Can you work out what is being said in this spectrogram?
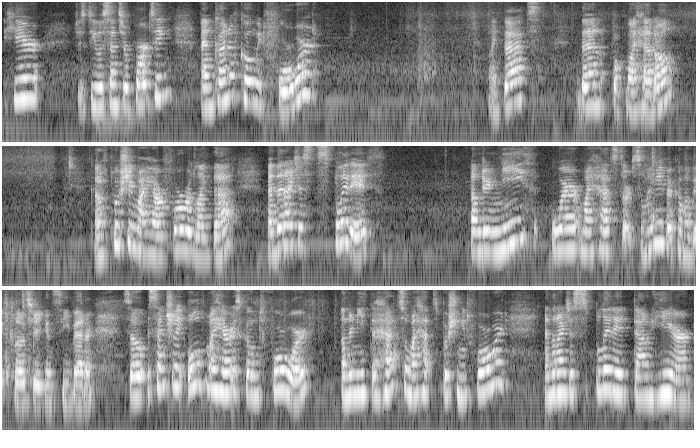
here, just do a center parting, and kind of comb it forward, like that. Then pop my head on, kind of pushing my hair forward like that, and then I just split it underneath where my head starts. So maybe if I come a bit closer you can see better. So essentially all of my hair is combed forward underneath the head, so my head's pushing it forward, and then I just split it down here.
